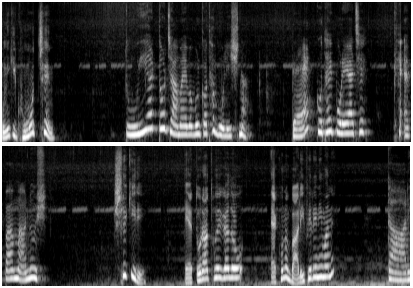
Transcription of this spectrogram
উনি কি ঘুমোচ্ছেন? তুই আর তোর জামাইবাবুর কথা বলিস না। দেখ কোথায় পড়ে আছে। খ্যাপা মানুষ। সে কি রে? এত রাত হয়ে গেল এখনও বাড়ি ফেরেনি মানে? তার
